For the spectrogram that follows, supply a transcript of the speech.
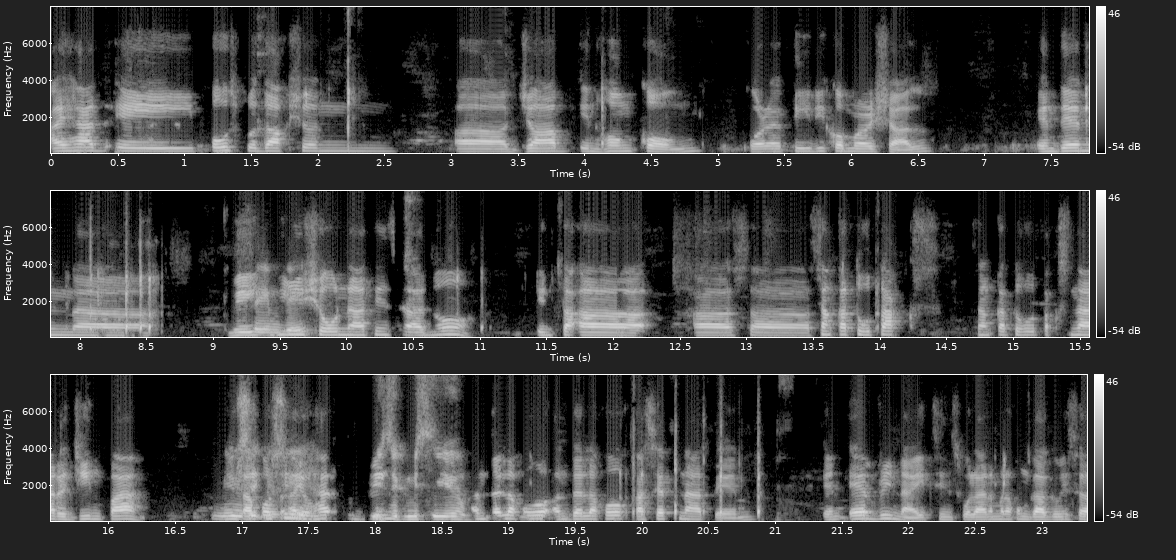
I had a post-production uh, job in Hong Kong for a TV commercial. And then, uh, may Same day? show natin sa ano, in, ta- uh, uh, sa Sangkatutax. Sangkatutax na, Regine pa. Music Tapos I Museum. had to bring, Music Museum. ang dala ko, ang dala ko, cassette natin. And every night, since wala naman akong gagawin sa,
